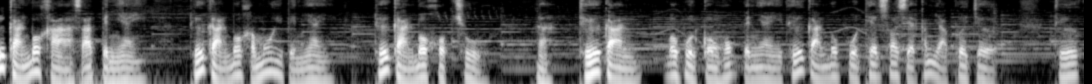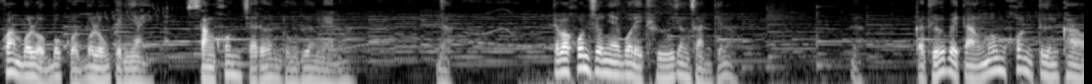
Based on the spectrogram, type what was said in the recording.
ถือการบ่ขาสัตว์เป็นใหญ่ ถือการบ่ขโมยเป็นใหญ่ ถือการบ่คบชูนะถือการบ่พูดโกหกเป็นใหญ่ ถือการบ่พูดเท็จส่อเสียดคำหยาบเพื่อเจอ ถือความบ่โลภบ่โกรธบ่หลงเป็นใหญ่ สังคมจเจริญรุ่งเรืองแน่นอนนะแต่ว่าคนส่วนใหญ่บ่ได้ถือจังสันที่นั่นนะก็ถือไปต่างมุมคนตื่นข่าว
